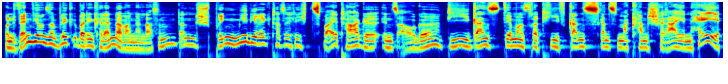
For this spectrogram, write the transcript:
Und wenn wir unseren Blick über den Kalender wandern lassen, dann springen mir direkt tatsächlich zwei Tage ins Auge, die ganz demonstrativ, ganz, ganz markant schreien. Hey,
